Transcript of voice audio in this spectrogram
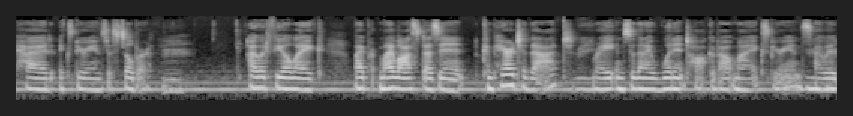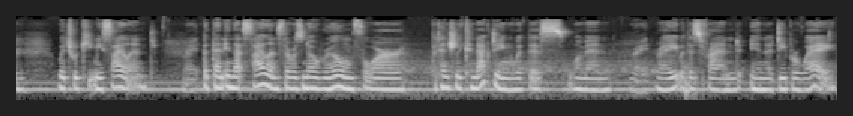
had experienced a stillbirth mm-hmm. i would feel like my my loss doesn't compare to that right, right? and so then i wouldn't talk about my experience i would mm-hmm. which would keep me silent Right. But then in that silence, there was no room for potentially connecting with this woman, right? Right, with this friend in a deeper way.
